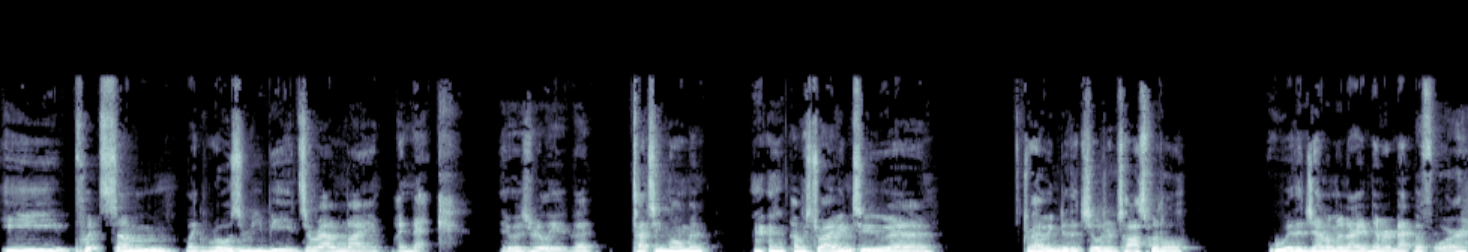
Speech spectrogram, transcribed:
he put some like rosary beads around my my neck. It was really a touching moment. I was driving to uh, driving to the children's hospital with a gentleman I had never met before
